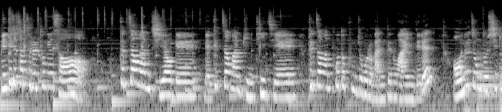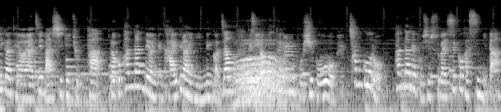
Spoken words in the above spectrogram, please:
빈티지 차트를 통해서 특정한 지역의 네, 특정한 빈티지의 특정한 포도 품종으로 만든 와인들은 어느 정도 시기가 되어야지 마시기 좋다라고 판단되어 있는 가이드라인이 있는 거죠. 그래서 이런 것들을 보시고 참고로 판단해 보실 수가 있을 것 같습니다.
